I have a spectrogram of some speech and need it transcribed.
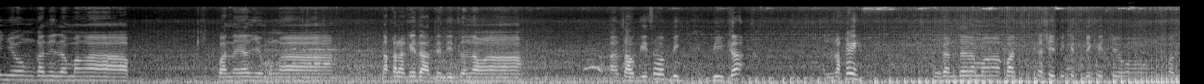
Din yung kanilang mga panayan yung mga nakalagay dati dito na mga ang tawag dito big, biga. Ang laki. Ang ganda ng mga kasi dikit-dikit yung pag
